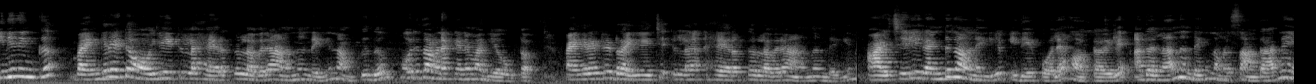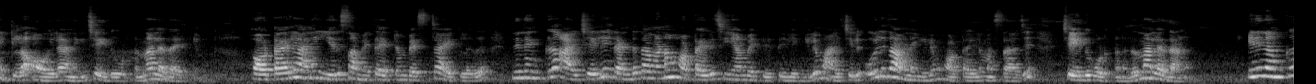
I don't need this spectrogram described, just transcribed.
ഇനി നിങ്ങൾക്ക് ഭയങ്കരമായിട്ട് ഓയിലി ആയിട്ടുള്ള ഹെയർ ഒക്കെ ഉള്ളവരാണെന്നുണ്ടെങ്കിൽ നമുക്ക് ഇത് ഒരു തവണയൊക്കെ തന്നെ മതിയാവും കേട്ടോ ഭയങ്കരമായിട്ട് ഡ്രൈ ആയിട്ട് ഉള്ള ഹെയർ ഒക്കെ ഉള്ളവരാണെന്നുണ്ടെങ്കിൽ ആഴ്ചയിൽ രണ്ട് തവണയെങ്കിലും ഇതേപോലെ ഹോട്ട് ഓയിൽ അതല്ലാന്നുണ്ടെങ്കിൽ നമ്മൾ സാധാരണയായിട്ടുള്ള ഓയിലാണെങ്കിൽ ചെയ്ത് കൊടുക്കുന്നത് നല്ലതായിരിക്കും. ഹോട്ട് ഓയിലാണ് ഈ ഒരു സമയത്ത് ഏറ്റവും ബെസ്റ്റ് ആയിട്ടുള്ളത്. ഇനി നിങ്ങൾക്ക് ആഴ്ചയിൽ രണ്ട് തവണ ഹോട്ട് ഓയിൽ ചെയ്യാൻ പറ്റിയിട്ടില്ലെങ്കിലും ആഴ്ചയിൽ ഒരു തവണയെങ്കിലും ഹോട്ട് ഓയിൽ മസാജ് ചെയ്ത് കൊടുക്കുന്നത് നല്ലതാണ്. ഇനി നമുക്ക്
